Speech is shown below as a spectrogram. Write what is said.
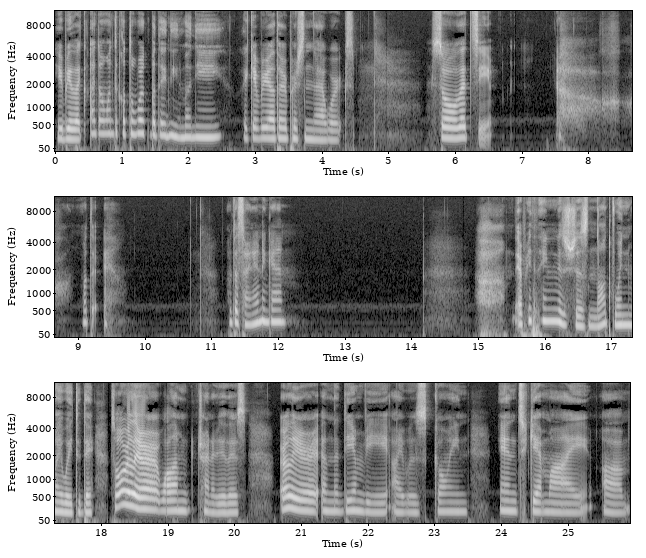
you'll be like, I don't want to go to work, but I need money. Like every other person that works. So let's see. What the. I have to sign in again. everything is just not going my way today. So earlier, while I'm trying to do this, earlier in the DMV, I was going in to get my um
